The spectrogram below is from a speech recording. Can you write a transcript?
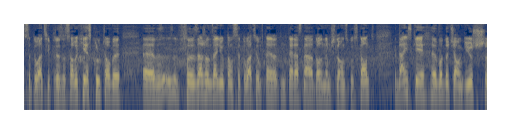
sytuacji kryzysowych jest kluczowy w, zarządzaniu tą sytuacją teraz na Dolnym Śląsku. Stąd gdańskie wodociągi już e,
